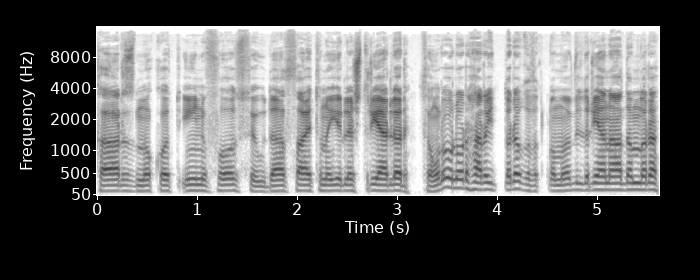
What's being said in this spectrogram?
Cars nokat info söwda saýtyna ýerleşdirýärler. Soňra olar harytlara gyzyklama bildirýän adamlara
